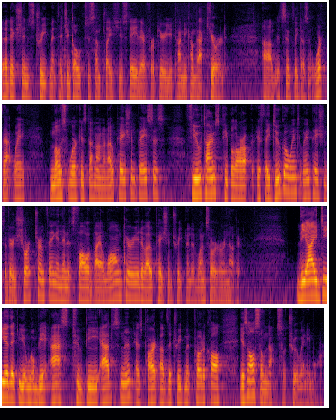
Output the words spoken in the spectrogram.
addictions treatment that you go to some place, you stay there for a period of time, you come back cured. Um, it simply doesn't work that way. Most work is done on an outpatient basis. Few times people are, if they do go into inpatient, it's a very short term thing, and then it's followed by a long period of outpatient treatment of one sort or another. The idea that you will be asked to be abstinent as part of the treatment protocol is also not so true anymore.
